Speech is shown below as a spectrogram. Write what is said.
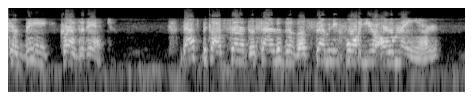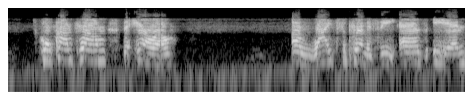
should be president. That's because Senator Sanders is a 74 year old man who come from the era of white supremacy as in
